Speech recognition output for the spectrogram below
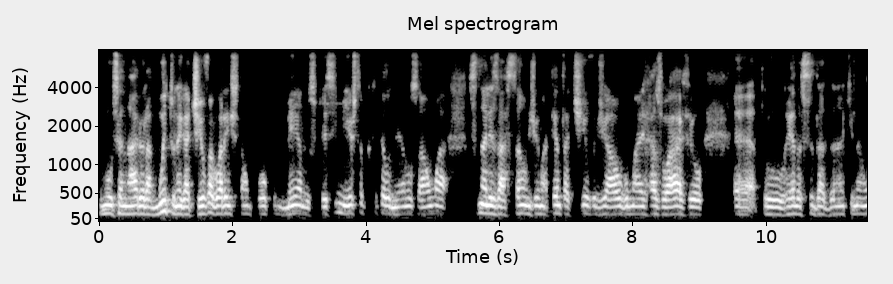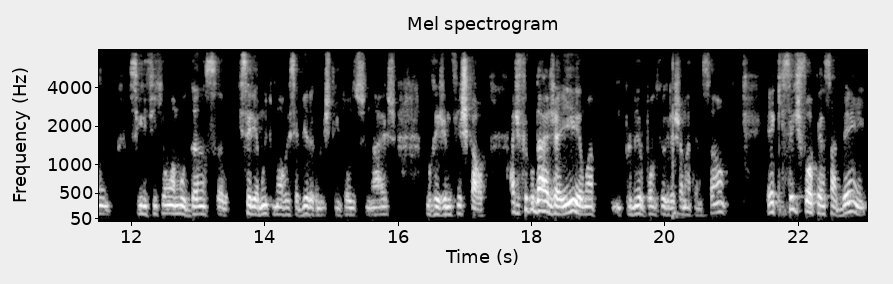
Como o cenário era muito negativo, agora a gente está um pouco menos pessimista, porque pelo menos há uma sinalização de uma tentativa de algo mais razoável é, para o renda cidadã, que não signifique uma mudança que seria muito mal recebida, como a gente tem todos os sinais, no regime fiscal. A dificuldade aí, uma, um primeiro ponto que eu queria chamar a atenção, é que se a gente for pensar bem,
